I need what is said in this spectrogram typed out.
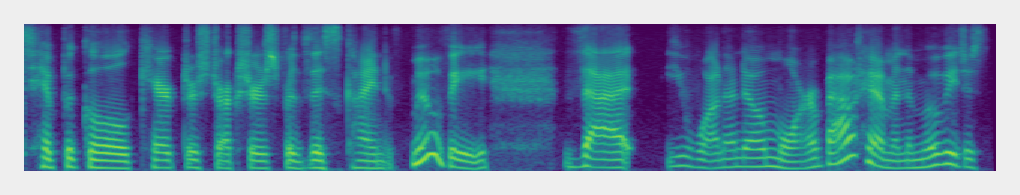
typical character structures for this kind of movie that you want to know more about him. And the movie just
